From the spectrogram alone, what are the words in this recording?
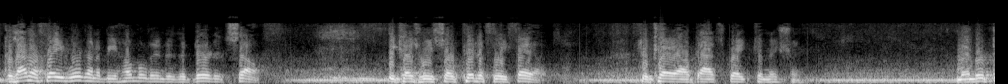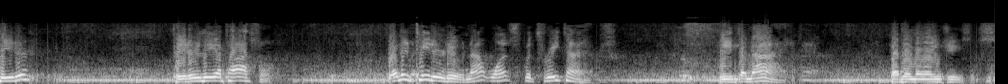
Because I'm afraid we're going to be humbled into the dirt itself because we so pitifully failed to carry out God's great commission. Remember Peter? Peter the apostle. What did Peter do? Not once, but three times. He denied ever knowing Jesus.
